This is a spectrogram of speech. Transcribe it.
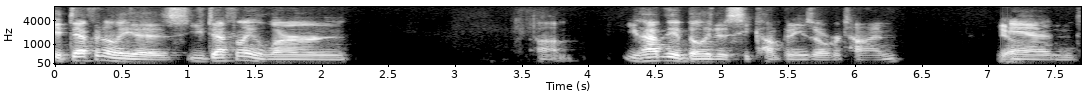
It definitely is. You definitely learn. Um, you have the ability to see companies over time, yeah. and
